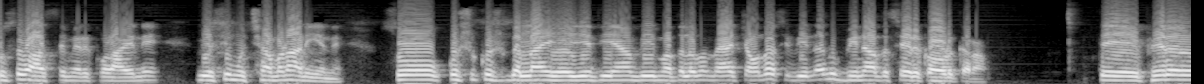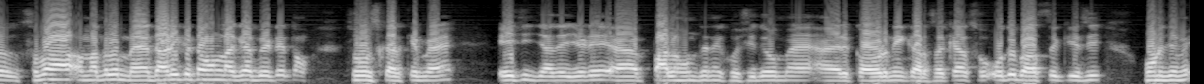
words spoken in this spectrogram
ਉਸ ਵਾਸਤੇ ਮੇਰੇ ਕੋਲ ਆਏ ਨੇ ਵੀ ਅਸੀਂ ਮੁੱਛਾਂ ਬਣਾਉਣੀਆਂ ਨੇ। ਸੋ ਕੁਝ ਕੁਝ ਗੱਲਾਂ ਇਹੋ ਜਿਹੀਆਂ ਤੀਆਂ ਵੀ ਮਤਲਬ ਮੈਂ ਚਾਹੁੰਦਾ ਸੀ ਵੀ ਇਹਨਾਂ ਨੂੰ ਬਿਨਾਂ ਦੱਸੇ ਰਿਕਾਰਡ ਕਰਾਂ। ਤੇ ਫਿਰ ਸਵੇਰ, ਮਤਲਬ ਮੈਂ ਦਾੜੀ ਕਟਾਉਣ ਲੱਗਿਆ ਬੇਟੇ ਤੋਂ। ਸੋ ਉਸ ਕਰਕੇ ਮੈਂ ਇਹ ਚੀਜ਼ਾਂ ਦੇ ਜਿਹੜੇ ਪਲ ਹੁੰਦੇ ਨੇ ਖੁਸ਼ੀ ਦੇ, ਉਹ ਮੈਂ ਰਿਕਾਰਡ ਨਹੀਂ ਕਰ ਸਕਿਆ। ਸੋ ਉਹਦੇ ਵਾਸਤੇ ਕੀ ਸੀ? ਹੁਣ ਜਿਵੇਂ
